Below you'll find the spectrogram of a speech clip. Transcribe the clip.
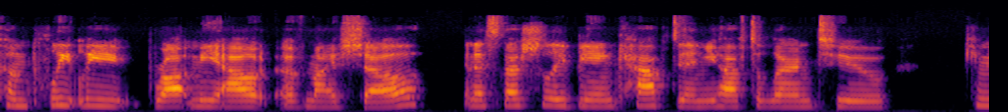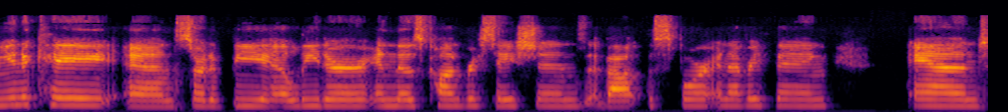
completely brought me out of my shell. And especially being captain, you have to learn to communicate and sort of be a leader in those conversations about the sport and everything. And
